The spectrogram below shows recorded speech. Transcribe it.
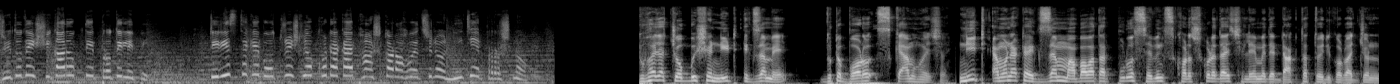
ধৃতদের স্বীকারোক্তির প্রতিলিপি তিরিশ থেকে বত্রিশ লক্ষ টাকায় ফাঁস করা হয়েছিল নিচে প্রশ্ন দু হাজার চব্বিশের নিট এক্সামে দুটো বড় স্ক্যাম হয়েছে। নিট এমন একটা এক্সাম মা বাবা তার পুরো সেভিংস খরচ করে দেয় ছেলে মেয়েদের ডাক্তার তৈরি করবার জন্য।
